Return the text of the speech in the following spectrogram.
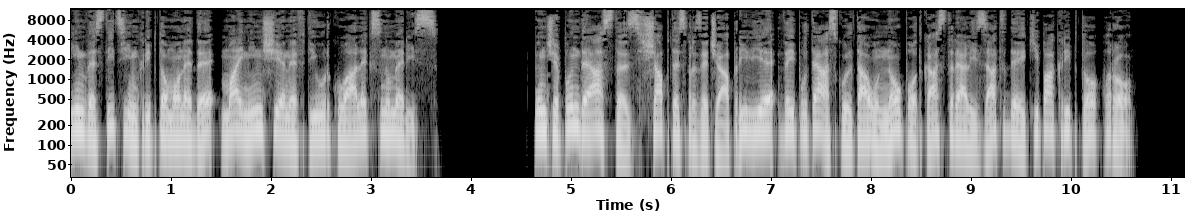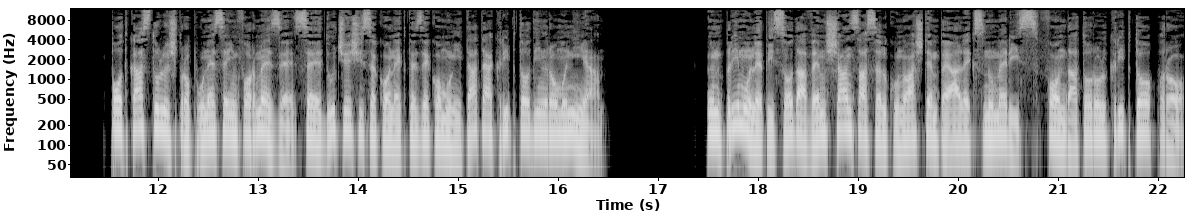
Investiții în criptomonede, mining și NFT-uri cu Alex Numeris. Începând de astăzi, 17 aprilie, vei putea asculta un nou podcast realizat de echipa Crypto.ro. Podcastul își propune să informeze, să educe și să conecteze comunitatea cripto din România. În primul episod avem șansa să-l cunoaștem pe Alex Numeris, fondatorul Crypto.ro.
